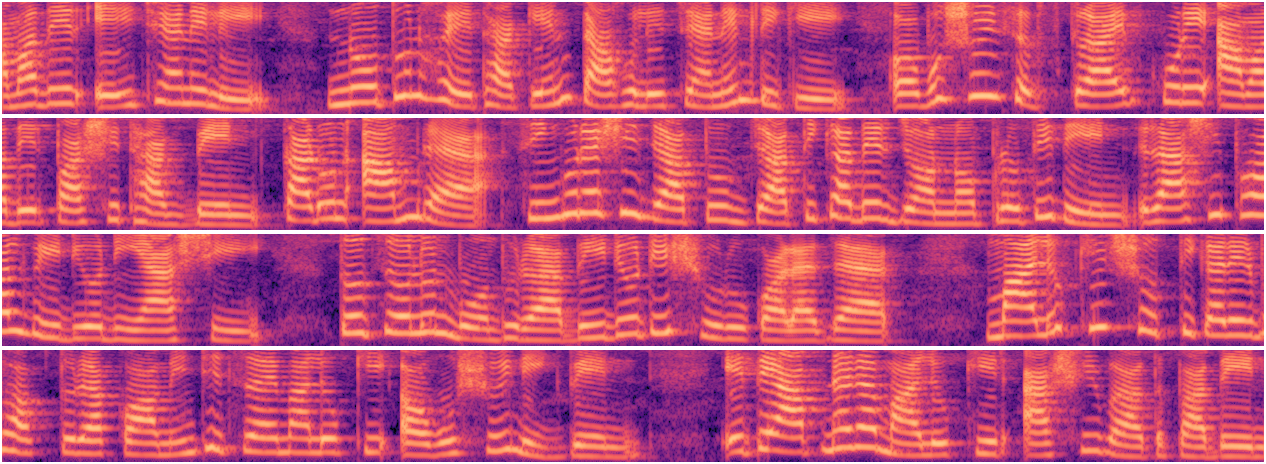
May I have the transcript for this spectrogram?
আমাদের এই চ্যানেলে নতুন হয়ে থাকেন, তাহলে চ্যানেলটিকে অবশ্যই সাবস্ক্রাইব করে আমাদের পাশে থাকবেন। কারণ আমরা সিংহরাশি জাতক জাতিকাদের জন্য প্রতিদিন রাশিফল ভিডিও নিয়ে আসি। তো চলুন বন্ধুরা, ভিডিওটি শুরু করা যাক। মা লক্ষ্মীর সত্যিকারের ভক্তরা কমেন্টে জয় মা লক্ষ্মী অবশ্যই লিখবেন। এতে আপনারা মা লক্ষ্মীর আশীর্বাদ পাবেন।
